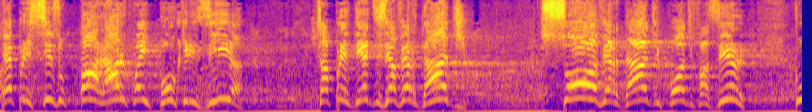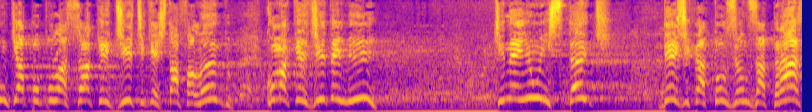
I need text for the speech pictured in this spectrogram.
É preciso parar com a hipocrisia, aprender a dizer a verdade. Só a verdade pode fazer com que a população acredite que está falando, como acredita em mim que nenhum instante, desde 14 anos atrás,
